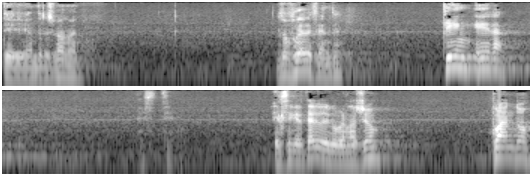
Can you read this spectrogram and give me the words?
de Andrés Manuel. Los voy a defender. ¿Quién era este, el secretario de Gobernación? Cuando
